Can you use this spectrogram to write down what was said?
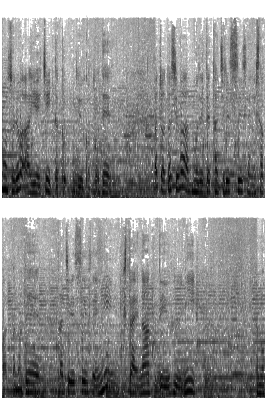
もうそれは IH 一択ということで、あと私はもう絶対タッチレス水栓にしたかったので、タッチレス水栓にしたいなっていうふうに思っ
